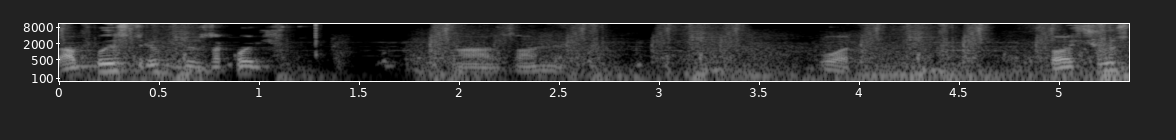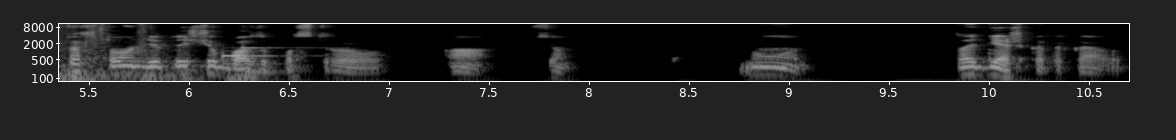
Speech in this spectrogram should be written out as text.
А быстро игру закончить. А, замер. Вот. То чувство, что он где-то еще базу построил. А, все. Ну, задержка такая вот.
